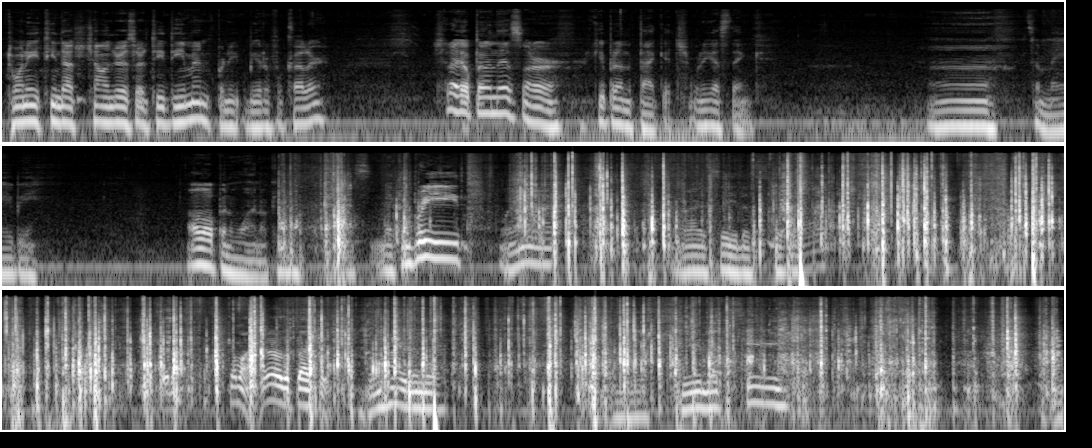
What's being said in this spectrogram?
2018 Dodge Challenger SRT Demon. Pretty beautiful color. Should I open this or keep it in the package? What do you guys think? Uh, it's a maybe. I'll open one, okay? Let's make him breathe. Why not? Alright, see, let's check it out. Come on, get out of the package. Don't hide in there see, let's see.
